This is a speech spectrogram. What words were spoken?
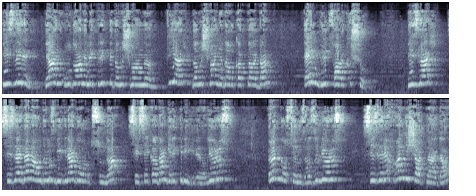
Bizlerin yani Uludağ'ın Emeklilik ve Danışmanlığın diğer danışman ya da avukatlardan en büyük farkı şu. Bizler sizlerden aldığımız bilgiler doğrultusunda SSK'dan gerekli bilgileri alıyoruz. Ön dosyamızı hazırlıyoruz. Sizlere hangi şartlarda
